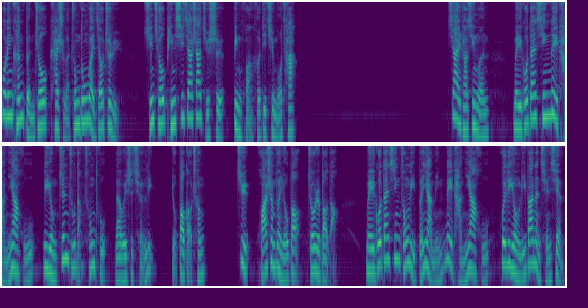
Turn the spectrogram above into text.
布林肯本周开始了中东外交之旅，寻求平息加沙局势并缓和地区摩擦。下一条新闻：美国担心内塔尼亚胡利用真主党冲突来维持权力。有报告称，据《华盛顿邮报》周日报道，美国担心总理本雅明内塔尼亚胡会利用黎巴嫩前线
